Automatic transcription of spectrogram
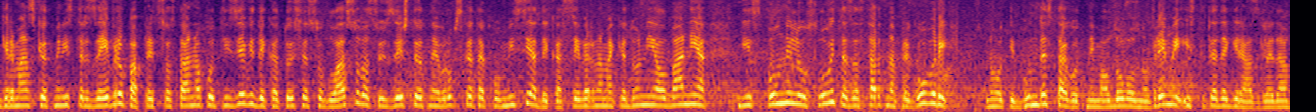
Германскиот министер за Европа пред состанокот изјави дека тој се согласува со извештајот на Европската комисија дека Северна Македонија и Албанија ги исполниле условите за старт на преговори, но оти Бундестагот немал доволно време истите да ги разгледа.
